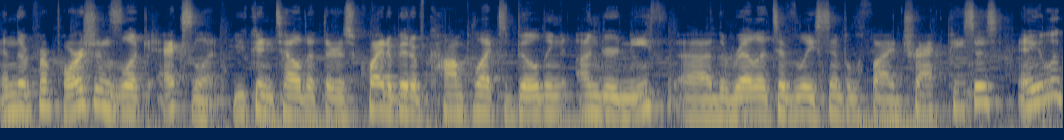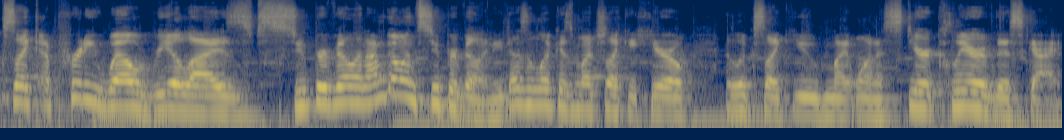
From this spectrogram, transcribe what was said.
and the proportions look excellent. You can tell that there's quite a bit of complex building underneath uh, the relatively simplified track pieces, and he looks like a pretty well realized supervillain. I'm going supervillain. He doesn't look as much like a hero. It looks like you might want to steer clear of this guy.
